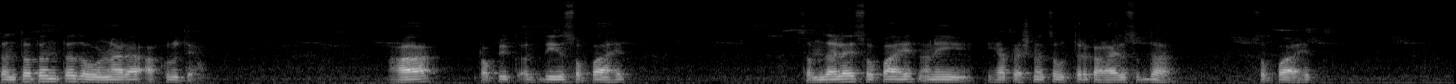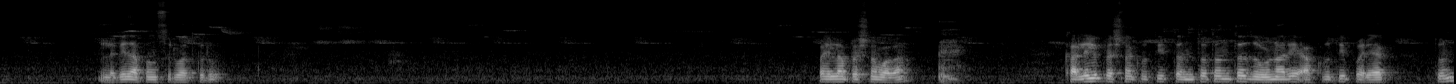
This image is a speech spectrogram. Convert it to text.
तंतोतंत जोडणाऱ्या आकृत्या. हा टॉपिक अगदी सोपा आहे. समजायलाही सोपा आहेत आणि ह्या प्रश्नाचं उत्तर काढायलासुद्धा सोपा सोपं आहेत लगेच आपण सुरुवात करू. पहिला प्रश्न बघा. खालील प्रश्नाकृती तंतोतंत जोडणारी आकृती पर्यायातून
